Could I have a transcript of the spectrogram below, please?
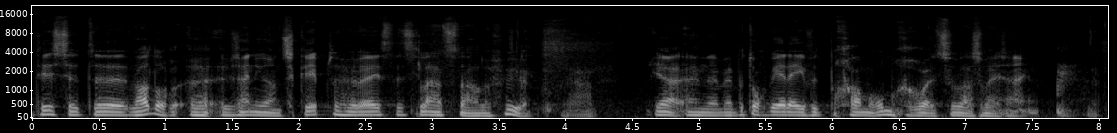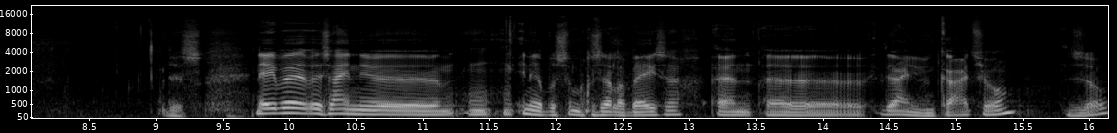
het is het. eh, we, hadden, eh, we zijn nu aan het scripten geweest. Het is het laatste half uur. Ja. Ja, en eh, we hebben toch weer even het programma omgegooid zoals wij zijn. Dus nee, we, we zijn nu in Hilversum gezellig bezig. En eh, ik draai nu een kaartje om. Zo.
